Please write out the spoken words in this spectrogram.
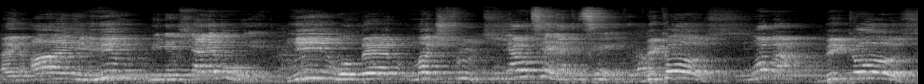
and I in him, mina ngihlale kuye he will bear much fruit. Because, because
